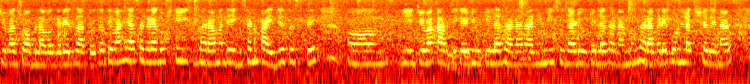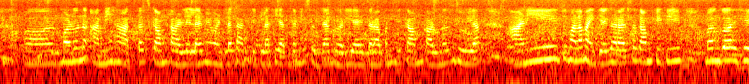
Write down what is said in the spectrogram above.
जेव्हा जॉबला वगैरे जातो तर तेव्हा ह्या सगळ्या गोष्टी घरामध्ये एकजण पाहिजेच असते. अं, जेव्हा कार्तिकाई ड्युटीला जाणार आणि मी सुद्धा ड्युटीला जाणार मग घराकडे कोण लक्ष देणार? म्हणून आम्ही हा आत्ताच काम काढलेलं आहे. मी म्हटलं कार्तिकला की आत्ता मी सध्या घरी आहे तर आपण हे काम काढूनच घेऊया. आणि तुम्हाला माहिती आहे घराचं काम किती मग हे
